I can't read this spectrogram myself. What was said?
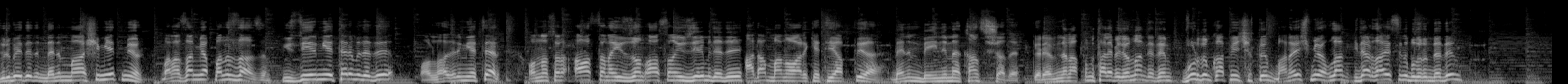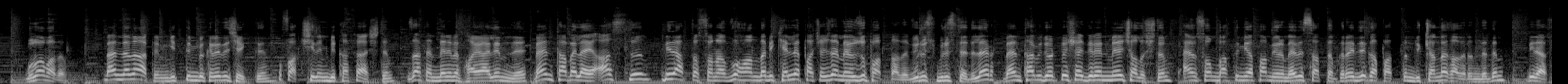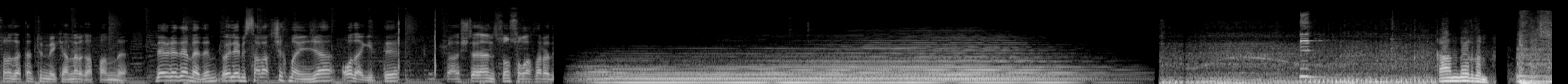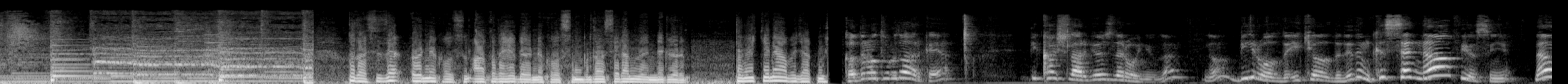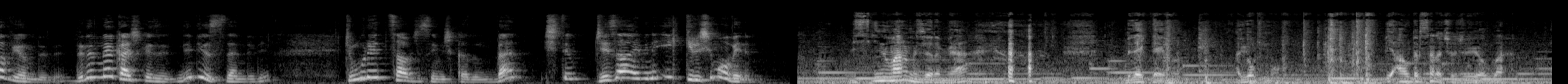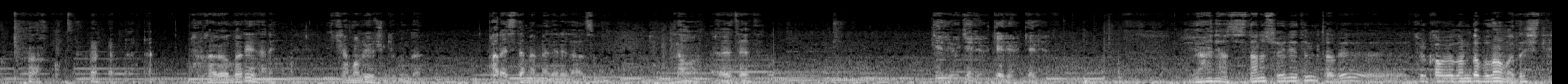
Müdür bey dedim benim maaşım yetmiyor. Bana zam yapmanız lazım. %20 yeter mi dedi. Vallahi dedim yeter. Ondan sonra al sana 110 al sana 120 dedi. Adam bana o hareketi yaptı ya. Benim beynime kan sıçradı. Görevimden aklımı talep ediyorum lan dedim. Vurdum kapıyı çıktım. Bana iş mi yok lan? Gider daha iyisini bulurum dedim. Bulamadım. Ben de ne yapayım? Gittim bir kredi çektim. Ufak şirin bir kafe açtım. Zaten benim hep hayalimdi. Ben tabelayı astım. Bir hafta sonra Wuhan'da bir kelle paçacıda mevzu patladı. Virüs virüs dediler. Ben tabii 4-5 ay direnmeye çalıştım. En son baktım yapamıyorum. Evi sattım. Krediyi kapattım. Dükkanda kalırım dedim. Bir ay sonra zaten tüm mekanlar kapandı. Devredemedim. Öyle bir salak çıkmayınca o da gitti. Şu an işte en son sokaklara Kandırdım. Bu da size örnek olsun. Arkadaşa da örnek olsun. Buradan selam gönderiyorum. Demek ki ne yapacakmış? Kadın oturdu arkaya. Bir kaşlar gözler oynuyor lan. Ne? oldu? Bir oldu iki oldu dedim. Kız sen ne yapıyorsun ya? Ne yapıyorsun dedi. Dedim ne kaş gözü? Ne diyorsun sen dedi. Cumhuriyet savcısıymış kadın. Ben işte cezaevine ilk girişim o benim. Miskin var mı canım ya? Black Label. Ha, yok mu? Bir aldırsana çocuğu yolla. Hava Yolları ya hani. İkram alıyor çünkü bunda. Para istememeleri lazım. Tamam, evet evet. Geliyor, geliyor, geliyor, geliyor. Yani asistana söyledim tabi. Türk Hava Yolları'nda bulamadı işte.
